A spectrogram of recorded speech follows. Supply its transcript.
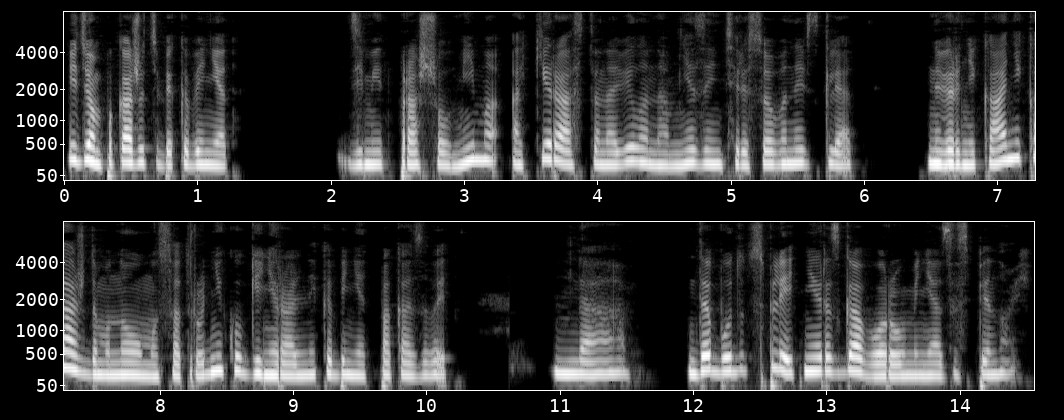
«Идем, покажу тебе кабинет. Демид прошел мимо, а Кира остановила на мне заинтересованный взгляд. Наверняка не каждому новому сотруднику генеральный кабинет показывает. Да, да будут сплетни и разговоры у меня за спиной.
